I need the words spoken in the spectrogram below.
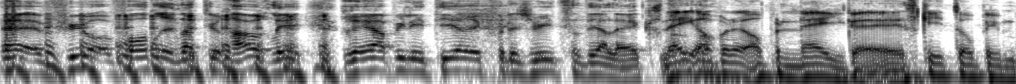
äh, für, fordere ich natürlich auch ein bisschen Rehabilitierung von der Schweizer Dialekt. Nein, aber, aber nein, es gibt auch beim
